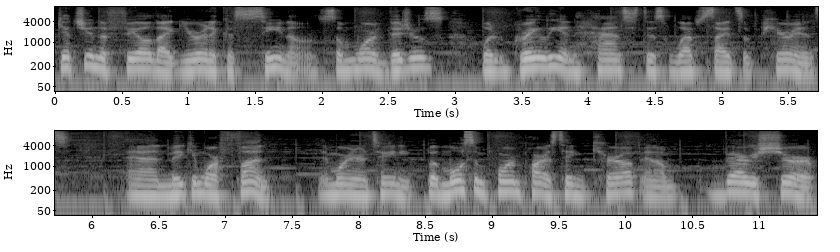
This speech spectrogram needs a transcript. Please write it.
get you in the feel like you're in a casino. So more visuals would greatly enhance this website's appearance and make it more fun and more entertaining. But most important part is taken care of and I'm very sure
